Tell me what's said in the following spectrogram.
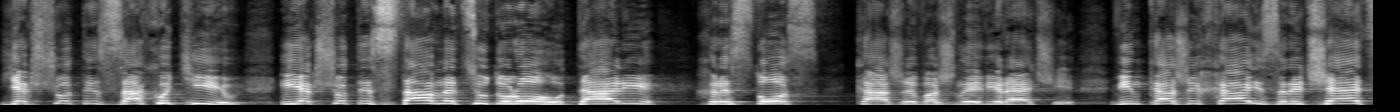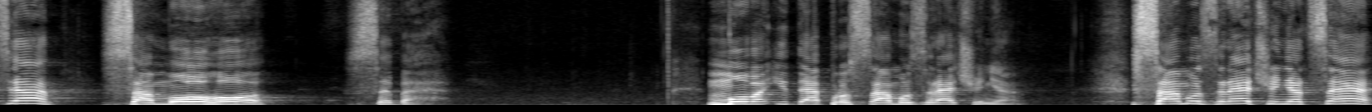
якщо ти захотів, і якщо ти став на цю дорогу, далі Христос каже важливі речі. Він каже, хай зречеться самого себе. Мова йде про самозречення. Самозречення це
